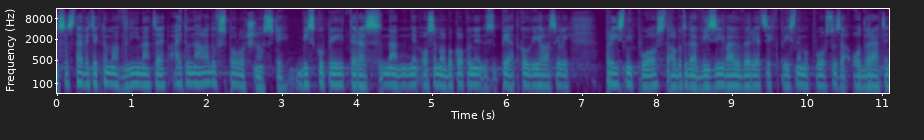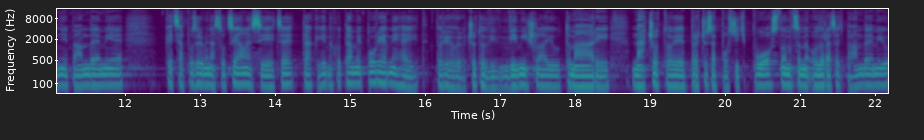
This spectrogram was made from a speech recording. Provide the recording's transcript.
sa staviate k tomu a vnímate aj tú náladu v spoločnosti? Biskupy teraz na 8 alebo koľko piatkov vyhlasili prísny pôst, alebo teda vyzývajú veriacich k prísnemu pôstu za odvrátenie pandémie keď sa pozrieme na sociálne siete, tak jednoducho tam je poriadny hejt, ktorý hovorí, čo to vymýšľajú tmári, na čo to je, prečo sa postiť pôstom, chceme odvracať pandémiu.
